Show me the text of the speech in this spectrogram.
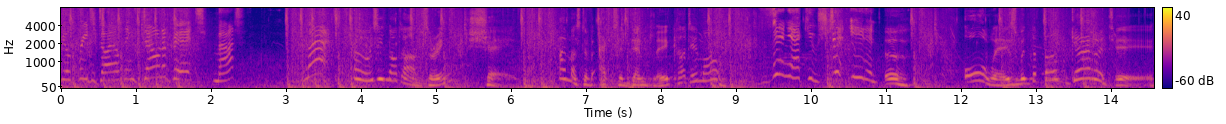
feel free to dial things down a bit. Matt? Matt! Oh, is he not answering? Shame. I must have accidentally cut him off. Zinyak, you shit-eating! Ugh. Always with the vulgarity.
